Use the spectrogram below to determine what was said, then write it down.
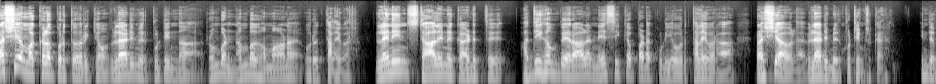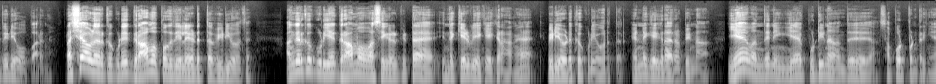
ரஷ்ய மக்களை பொறுத்த வரைக்கும் விளாடிமிர் புட்டின் தான் ரொம்ப நம்பகமான ஒரு தலைவர். லெனின் ஸ்டாலினுக்கு அடுத்து அதிகம் பேரால் நேசிக்கப்படக்கூடிய ஒரு தலைவராக ரஷ்யாவில் விளாடிமிர் புட்டின் இருக்கார். இந்த வீடியோவை பாருங்கள் ரஷ்யாவில் இருக்கக்கூடிய கிராம பகுதியில் எடுத்த வீடியோ அது. அங்கே இருக்கக்கூடிய கிராமவாசிகள் கிட்ட இந்த கேள்வியை கேட்குறாங்க வீடியோ எடுக்கக்கூடிய ஒருத்தர். என்ன கேட்குறாரு அப்படின்னா ஏன் வந்து நீங்கள் புட்டினை வந்து சப்போர்ட் பண்ணுறீங்க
